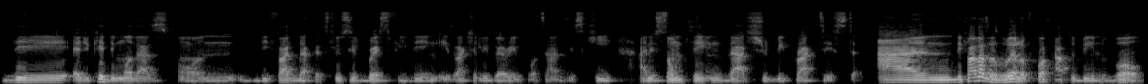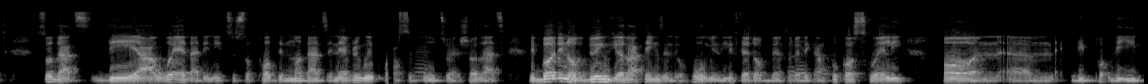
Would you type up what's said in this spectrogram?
they educate the mothers on the fact that exclusive breastfeeding is actually very important, is key, and is something that should be practiced. And the fathers as well, of course, have to be involved so that they are aware that they need to support the mothers in every way possible mm. to ensure that the burden of doing the other things in the home is lifted off them so that they can focus squarely on um, the the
